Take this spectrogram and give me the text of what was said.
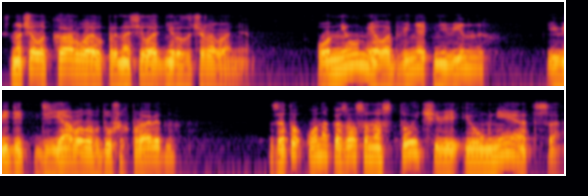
Сначала Карлайл приносил одни разочарования. Он не умел обвинять невинных и видеть дьявола в душах праведных. Зато он оказался настойчивее и умнее отца.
